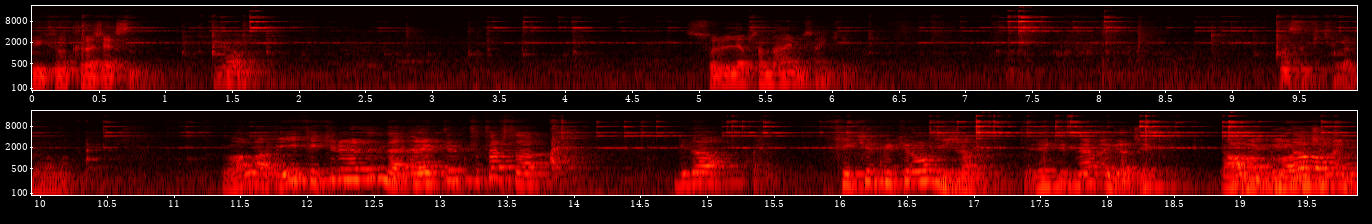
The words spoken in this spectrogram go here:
Büyük ihtimal kıracaksın. Yok. Solil yapsan daha iyi mi sanki? Nasıl fikir verdin ama? Vallahi iyi fikir verdin de elektrik tutarsa bir daha fikir fikir olmayacak. Elektrik nereden gelecek? Ya Ama abi, duvarın içinde var. mi?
